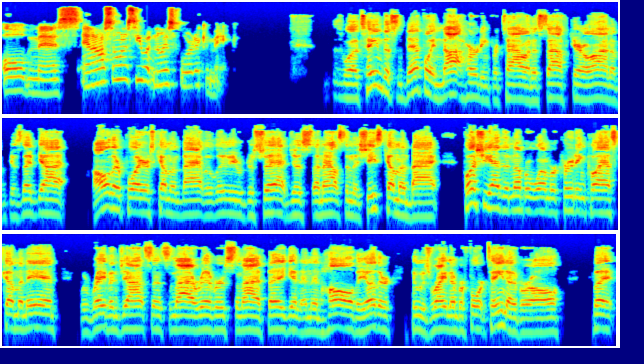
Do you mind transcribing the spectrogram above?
Ole Miss, and I also want to see what noise Florida can make well, a team that's definitely not hurting for talent is South Carolina because they've got all their players coming back. With LeLe Grissett just announcing that she's coming back. Plus, you have the number one recruiting class coming in with Raven Johnson, Saniya Rivers, Sania Feagin, and then Hall, the other who was ranked number 14 overall. But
